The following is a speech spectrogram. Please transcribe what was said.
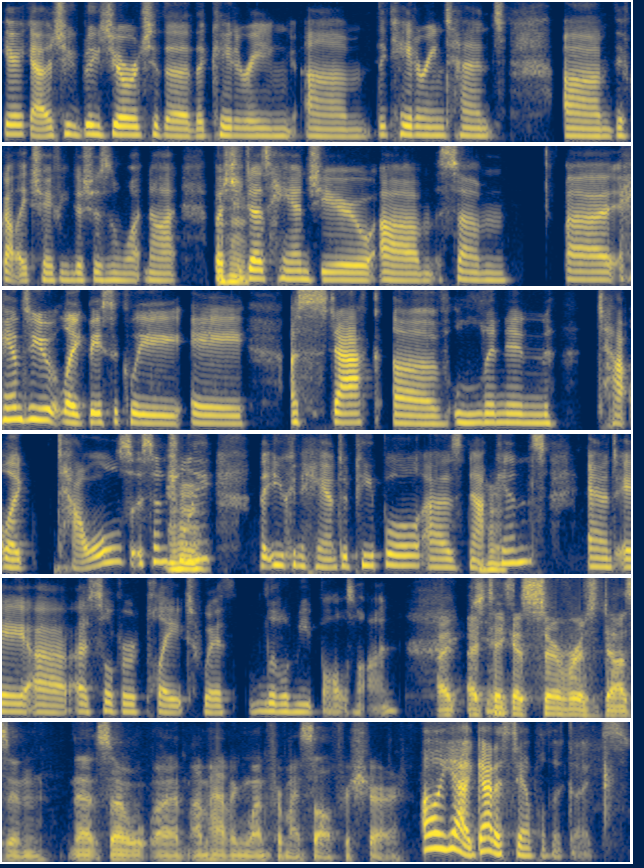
here you go. She brings you over to the the catering um the catering tent. Um they've got like chafing dishes and whatnot. But she Mhm. does hand you um some uh hands you like basically a a stack of linen to- like towels essentially that you can hand to people as napkins and a uh, a silver plate with little meatballs on. I, I take is- a server's dozen. That, so uh, I'm having one for myself for sure. Oh yeah, I gotta sample the goods.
